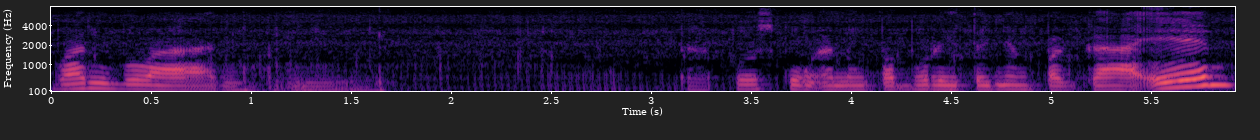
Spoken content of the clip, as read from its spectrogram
Buwan-buwan. Mm. Tapos kung anong paborito niyang pagkain,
